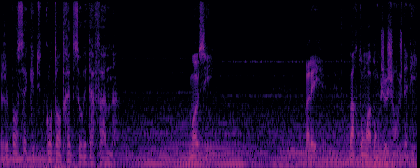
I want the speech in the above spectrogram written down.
Je pensais que tu te contenterais de sauver ta femme. Moi aussi. Allez, partons avant que je change d'avis.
